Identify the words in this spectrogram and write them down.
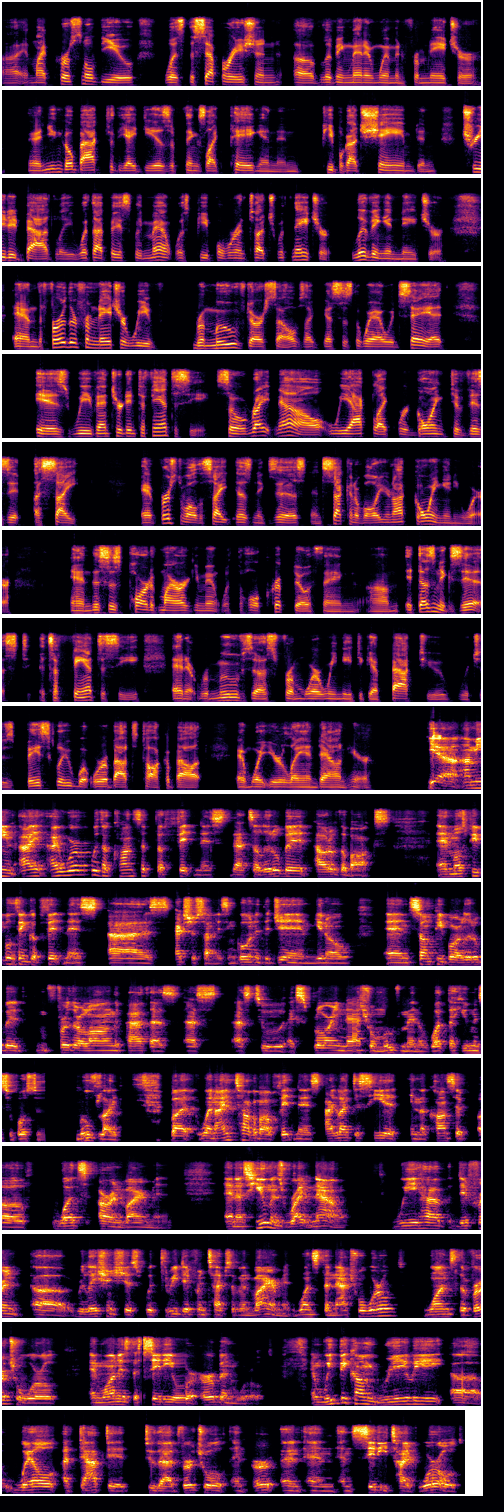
uh, in my personal view, was the separation of living men and women from nature. And you can go back to the ideas of things like pagan and people got shamed and treated badly. What that basically meant was people were in touch with nature, living in nature. And the further from nature we've removed ourselves, I guess is the way I would say it, is we've entered into fantasy. So right now we act like we're going to visit a site. And first of all, the site doesn't exist. And second of all, you're not going anywhere. And this is part of my argument with the whole crypto thing. Um, it doesn't exist. It's a fantasy, and it removes us from where we need to get back to, which is basically what we're about to talk about and what you're laying down here. Yeah, I mean, I, I work with a concept of fitness that's a little bit out of the box. And most people think of fitness as exercise and going to the gym, you know, and some people are a little bit further along the path as as as to exploring natural movement of what the human's supposed to move like. But when I talk about fitness, I like to see it in the concept of what's our environment. And as humans right now, we have different uh, relationships with three different types of environment. One's the natural world, one's the virtual world, and one is the city or urban world. And we've become really uh, well adapted to that virtual and, ur- and, and, and city type world.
